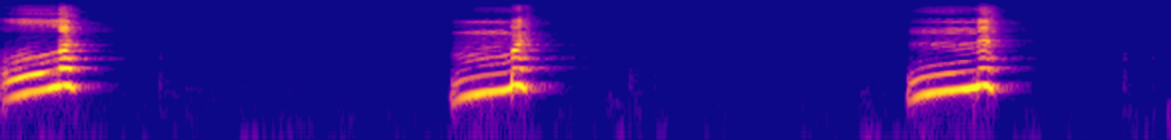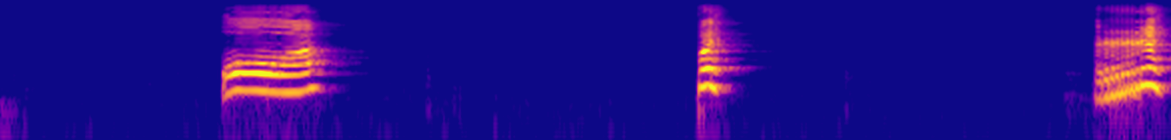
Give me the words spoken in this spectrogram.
Л. Н. О. П. Р.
